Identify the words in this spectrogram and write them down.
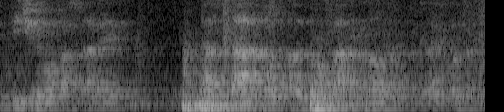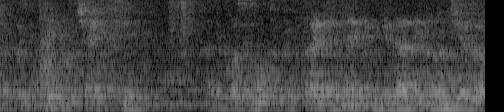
Difficile non passare dal sacro al profano, no? questi due concetti, alle cose molto più fredde e tecniche della tecnologia, però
